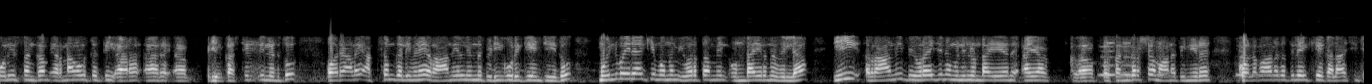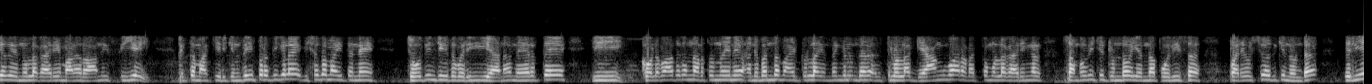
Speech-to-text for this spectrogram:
പോലീസ് സംഘം എറണാകുളത്തെത്തി കസ്റ്റഡിയിലെടുത്തു. ഒരാളെ അക്സം കലീമിനെ റാന്നിയിൽ നിന്ന് പിടികൂടുകയും ചെയ്തു. മുൻവൈരാഗ്യമൊന്നും ഇവർ തമ്മിൽ ഉണ്ടായിരുന്നതില്ല. ഈ റാന്നി ബിവറേജിന് മുന്നിലുണ്ടായ സംഘർഷമാണ് പിന്നീട് കൊലപാതകത്തിലേക്ക് കലാശിച്ചത് എന്നുള്ള കാര്യമാണ് റാന്നി സി ഐ വ്യക്തമാക്കിയിരിക്കുന്നത്. ഈ പ്രതികളെ വിശദമായി തന്നെ ചോദ്യം ചെയ്തു വരികയാണ്. നേരത്തെ ഈ കൊലപാതകം നടത്തുന്നതിന് അനുബന്ധമായിട്ടുള്ള എന്തെങ്കിലും തരത്തിലുള്ള ഗ്യാങ് വാർ അടക്കമുള്ള കാര്യങ്ങൾ സംഭവിച്ചിട്ടുണ്ടോ എന്ന് പോലീസ് പരിശോധിക്കുന്നുണ്ട് വലിയ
